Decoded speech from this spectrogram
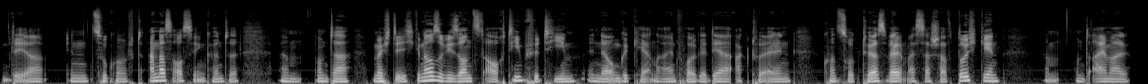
der in Zukunft anders aussehen könnte. Ähm, und da möchte ich genauso wie sonst auch Team für Team in der umgekehrten Reihenfolge der aktuellen Konstrukteursweltmeisterschaft durchgehen ähm, und einmal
